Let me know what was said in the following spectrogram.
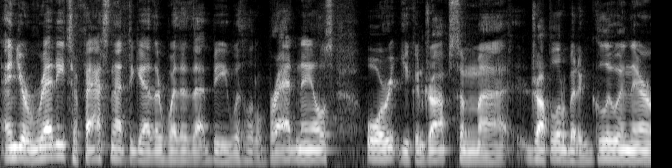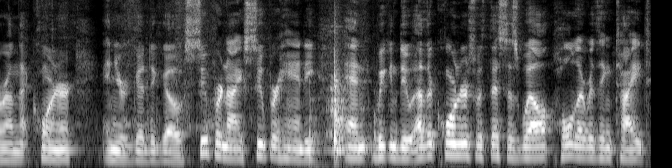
and you're ready to fasten that together, whether that be with little brad nails or you can drop some, uh, drop a little bit of glue in there around that corner and you're good to go. Super nice, super handy. And we can do other corners with this as well. Hold everything tight.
